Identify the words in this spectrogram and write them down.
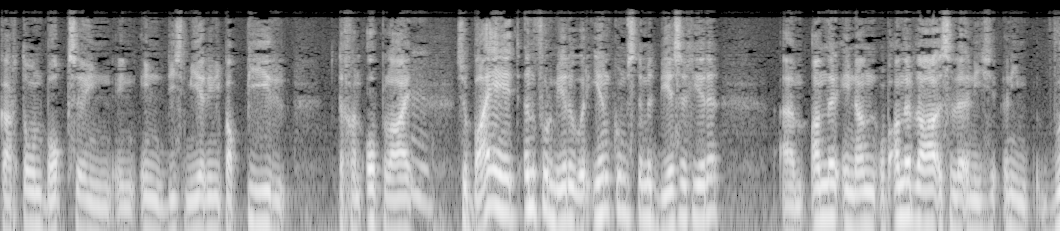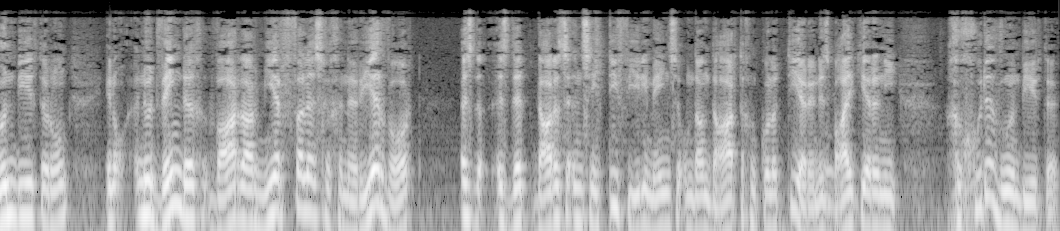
kartonbokse en en en dis meer in die papier te gaan oplaai. Hmm. So baie het informele ooreenkomste met besighede. Um ander en dan op ander dae is hulle in die in die woonbuurte rond en noodwendig waar daar meer vullis gegenereer word is is dit daar is 'n insentief vir hierdie mense om dan daar te gaan kollekteer en dis baie keer in die gegoede woonbuurte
